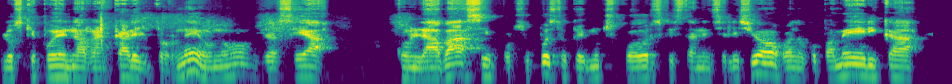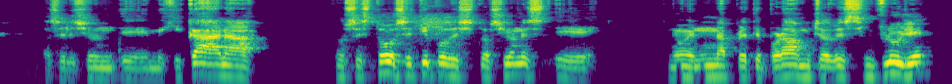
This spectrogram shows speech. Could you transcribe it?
los que pueden arrancar el torneo, ¿no? Ya sea con la base, por supuesto que hay muchos jugadores que están en selección, jugando Copa América, la selección eh, mexicana. Entonces, todo ese tipo de situaciones eh, ¿no? en una pretemporada muchas veces influye,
